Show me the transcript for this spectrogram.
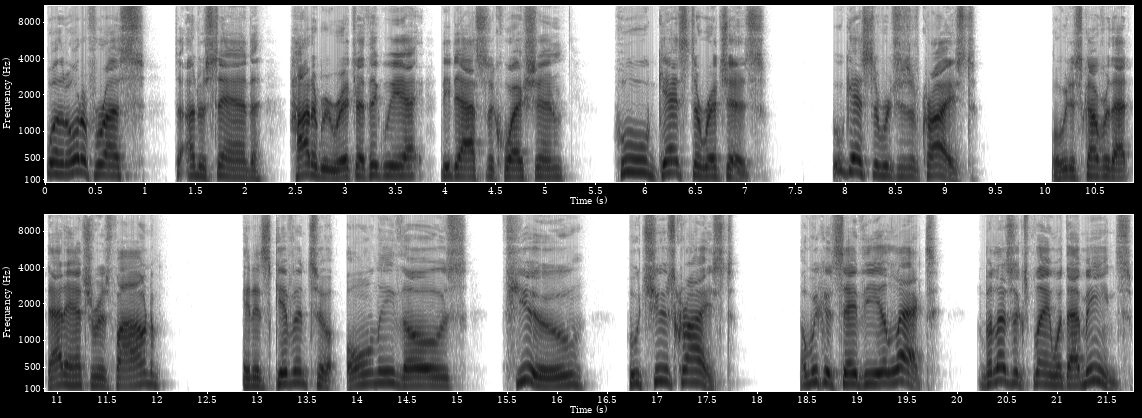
Well, in order for us to understand how to be rich, I think we need to ask the question who gets the riches? Who gets the riches of Christ? Well, we discover that that answer is found and it's given to only those few who choose Christ. And we could say the elect, but let's explain what that means.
